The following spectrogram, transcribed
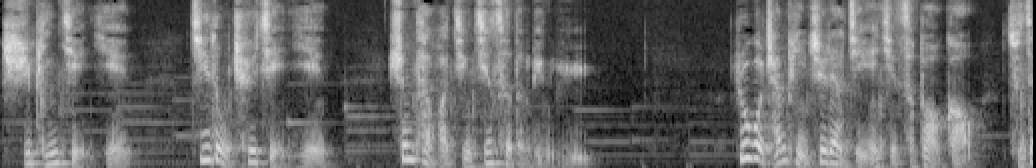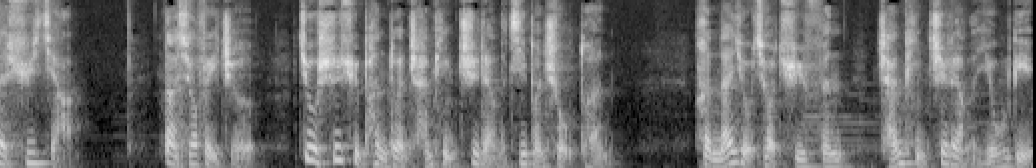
食品检验、机动车检验、生态环境监测等领域。如果产品质量检验检测报告存在虚假，那消费者就失去判断产品质量的基本手段。很难有效区分产品质量的优劣，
